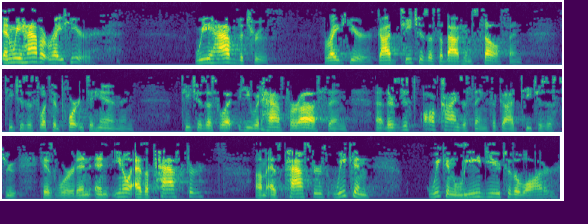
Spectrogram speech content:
And we have it right here. We have the truth right here. God teaches us about Himself and teaches us what's important to Him and teaches us what He would have for us. And uh, there's just all kinds of things that God teaches us through His Word. And, and you know, as a pastor, um, as pastors, we can, we can lead you to the water.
